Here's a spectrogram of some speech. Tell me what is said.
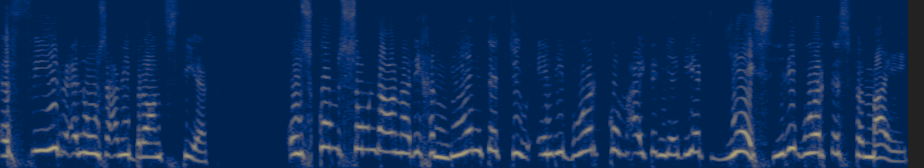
'n vuur in ons aan die brand steek. Ons kom Sondag na die gemeente toe en die woord kom uit en jy weet, "Yes, hierdie woord is vir my.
